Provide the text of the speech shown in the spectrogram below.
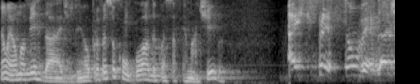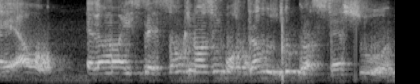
não é uma verdade. Né? O professor concorda com essa afirmativa? A expressão verdade real ela é uma expressão que nós importamos do processo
